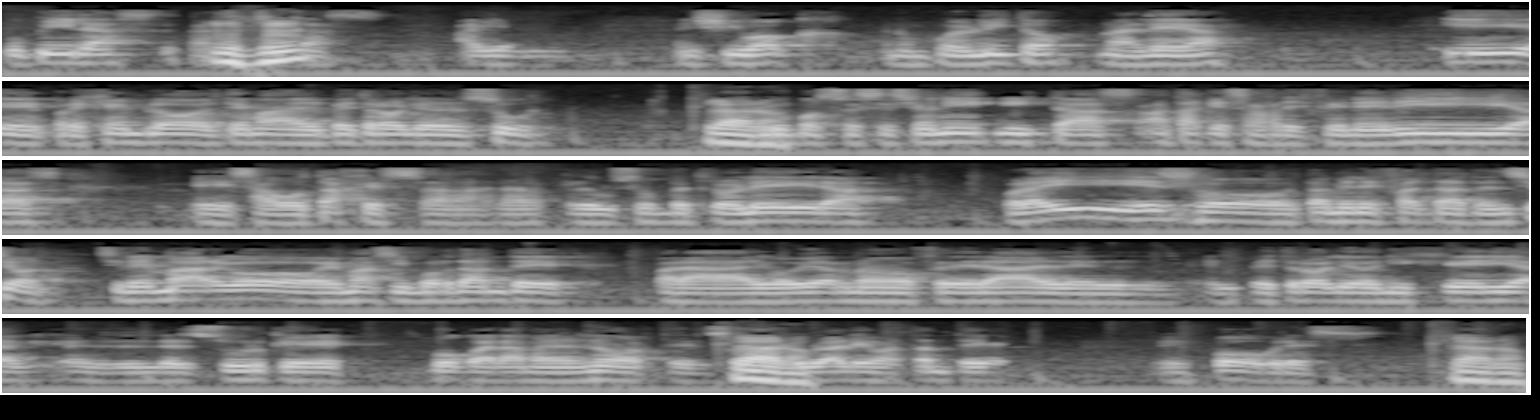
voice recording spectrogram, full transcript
pupilas, las chicas, ahí en, en Chibok, en un pueblito, una aldea. Y, eh, por ejemplo, el tema del petróleo del sur. Claro. Grupos secesionistas, ataques a refinerías, eh, sabotajes a la producción petrolera. Por ahí eso también es falta de atención. Sin embargo, es más importante para el gobierno federal el, petróleo de Nigeria, el del sur, que Boko Haram en el norte. Son claro. rurales bastante eh, pobres. Claro,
